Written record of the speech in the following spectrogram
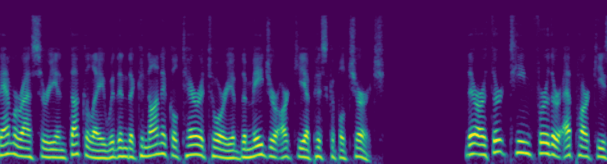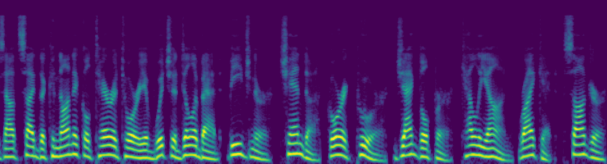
Thamarassery and Thukkale within the canonical territory of the major archiepiscopal church. There are 13 further eparchies outside the canonical territory of which Adilabad, Bijnor, Chanda, Gorakhpur, Jagdalpur, Kalyan, Rajkot, Sagar,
